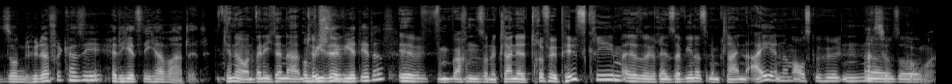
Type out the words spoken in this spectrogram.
So ein Hühnerfrikassee hätte ich jetzt nicht erwartet. Genau, und wenn ich dann am Und Tisch wie serviert ihr das? Äh, wir machen so eine kleine Trüffelpilzcreme, also wir servieren das in einem kleinen Ei, in einem ausgehöhlten. Ach so, äh, so, guck mal.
